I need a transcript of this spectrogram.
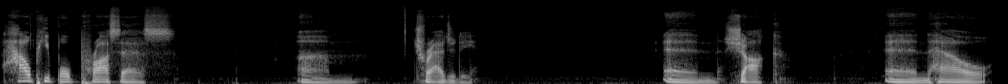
how people process um, tragedy and shock, and how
